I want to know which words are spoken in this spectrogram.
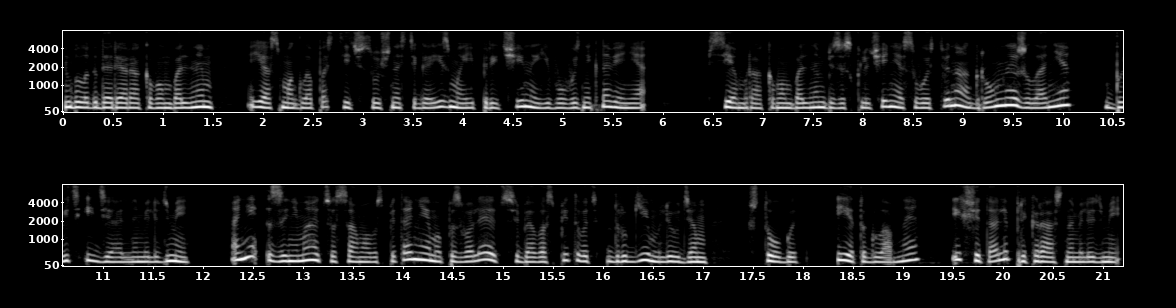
Благодаря раковым больным я смогла постичь сущность эгоизма и причины его возникновения. Всем раковым больным без исключения свойственно огромное желание быть идеальными людьми. Они занимаются самовоспитанием и позволяют себя воспитывать другим людям, чтобы, и это главное, их считали прекрасными людьми.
